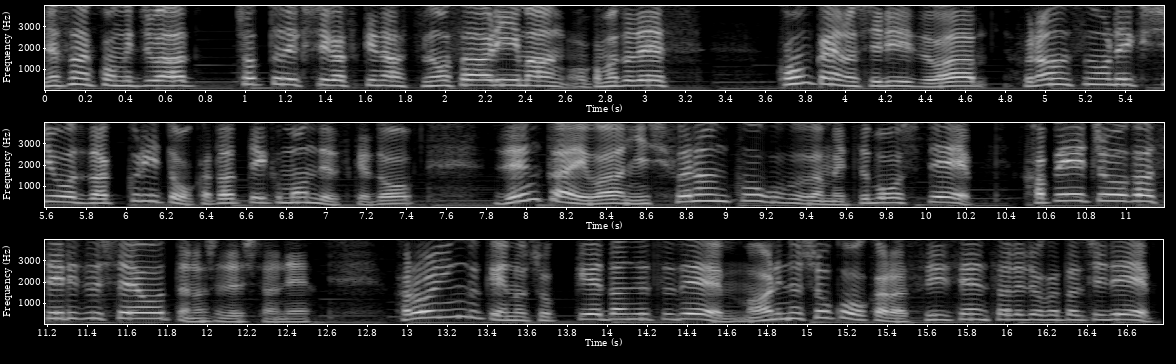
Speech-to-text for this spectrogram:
皆さんこんにちは。ちょっと歴史が好きな普通のサラリーマン岡本です。今回のシリーズはフランスの歴史をざっくりと語っていくもんですけど前回は西フランク王国が滅亡してカペー朝が成立したよって話でしたね。カロリング家の直系断絶で周りの諸侯から推薦される形で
